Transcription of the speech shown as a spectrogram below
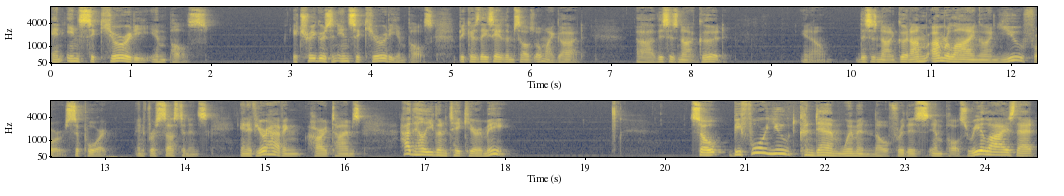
an insecurity impulse. It triggers an insecurity impulse because they say to themselves, "Oh my God, uh, this is not good. You know, this is not good. I'm I'm relying on you for support and for sustenance. And if you're having hard times, how the hell are you going to take care of me?" So before you condemn women, though, for this impulse, realize that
